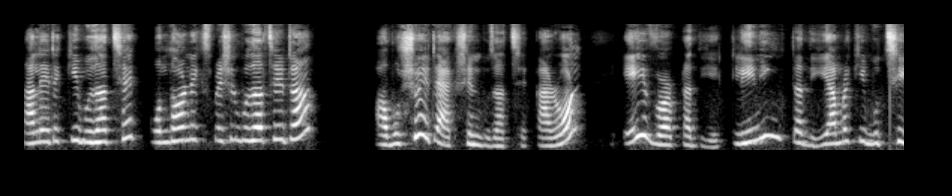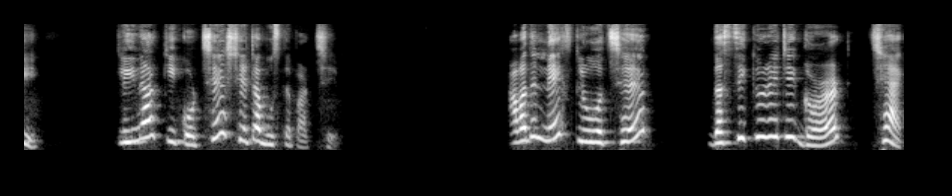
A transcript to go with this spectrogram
তাহলে এটা কি বোঝাচ্ছে? কোন ধরনের এক্সপ্রেশন বোঝাচ্ছে এটা? অবশ্যই এটা অ্যাকশন বোঝাচ্ছে। কারণ এই ভার্বটা দিয়ে ক্লিনিংটা দিয়ে আমরা কি বুঝছি? ক্লিনার কি করছে সেটা বুঝতে পারছি। আমাদের নেক্সট ক্লু হচ্ছে the security guard check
